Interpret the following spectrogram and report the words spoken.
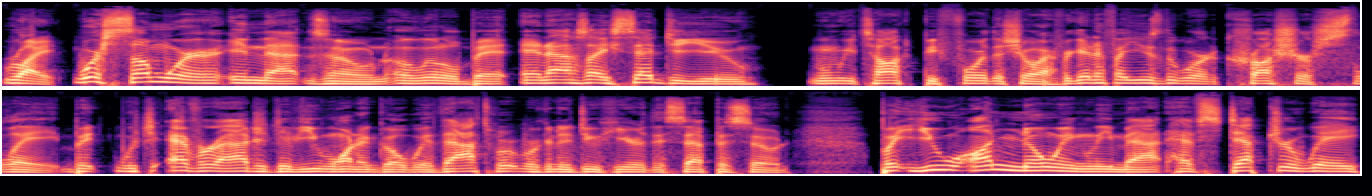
Right. We're somewhere in that zone a little bit. And as I said to you when we talked before the show, I forget if I used the word crush or slay, but whichever adjective you want to go with, that's what we're going to do here this episode. But you unknowingly, Matt, have stepped your way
